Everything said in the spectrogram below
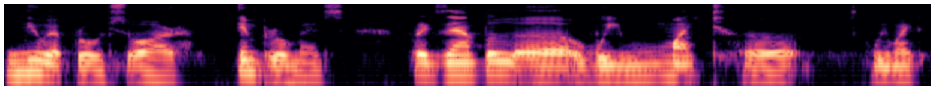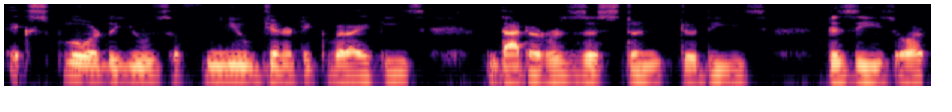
new approaches or improvements. For example, uh, we might uh, we might explore the use of new genetic varieties that are resistant to these disease or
